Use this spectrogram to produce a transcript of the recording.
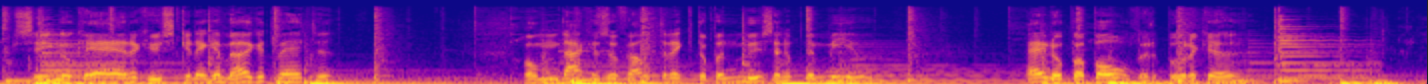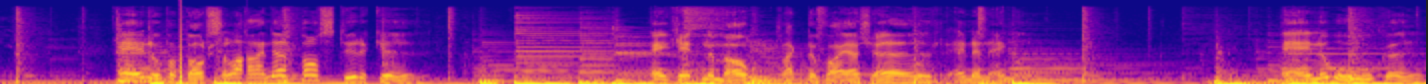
Ik zing ook ergens en je mag het weten. Omdat je zoveel trekt op een mus en op een meeuw. En op een polderburken. En op een porseleinen posturken. En geet een mond, lijkt een voyageur en een engel. En de ogen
